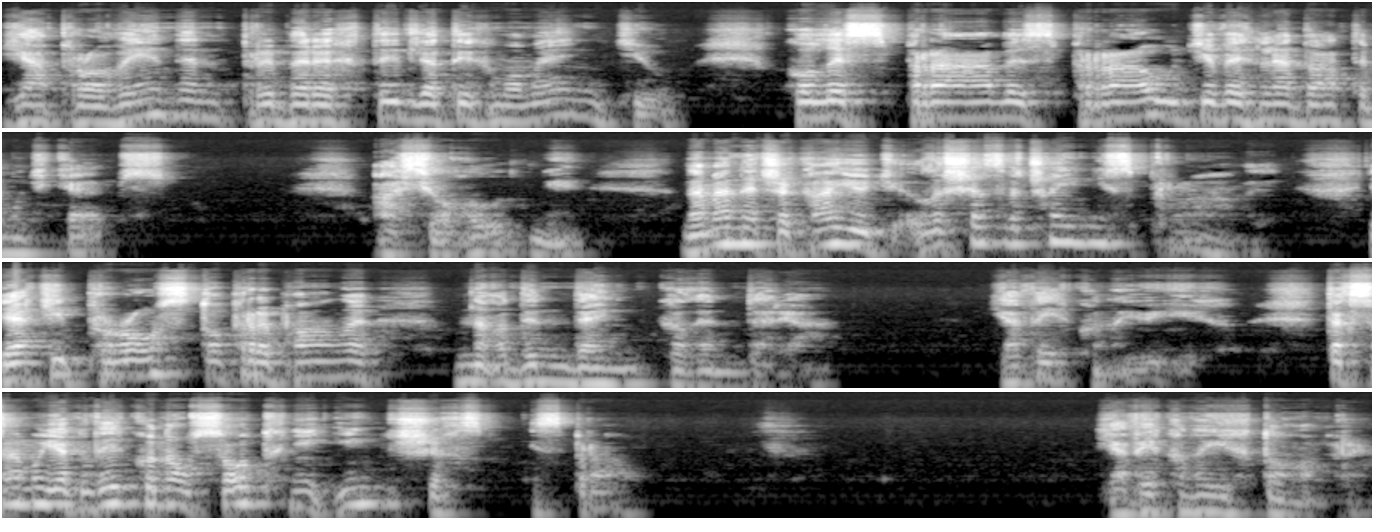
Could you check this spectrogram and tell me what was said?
я повинен приберегти для тих моментів, коли справи справді виглядатимуть кепсько. А сьогодні на мене чекають лише звичайні справи, які просто припали на один день календаря. Я виконаю їх, так само, як виконав сотні інших справ. Я виконую їх добре.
